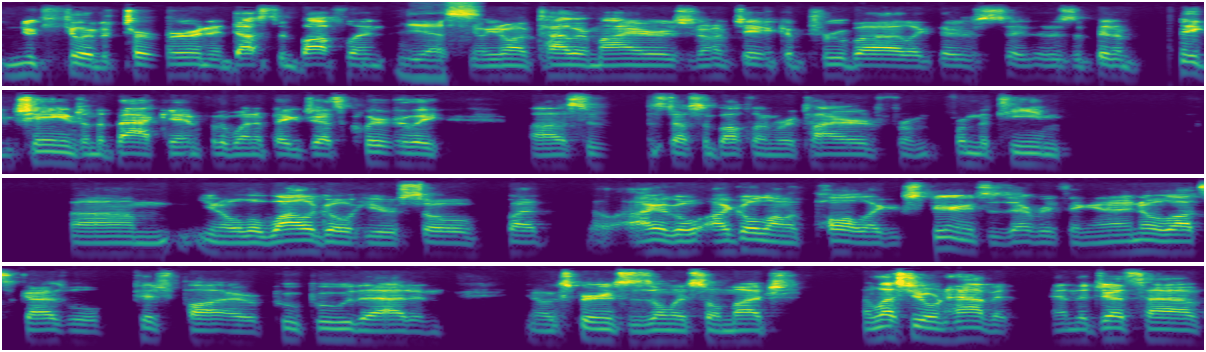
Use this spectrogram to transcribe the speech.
nuclear deterrent and Dustin Byfuglien. Yes. You know, you don't have Tyler Myers. You don't have Jacob Trouba. Like there's there's been a big change on the back end for the Winnipeg Jets. Clearly, uh, since Dustin Byfuglien retired from from the team, um, you know, a little while ago here. So, but I go I go along with Paul. Like experience is everything, and I know lots of guys will pitch pot or poo poo that, and you know, experience is only so much unless you don't have it. And the Jets have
